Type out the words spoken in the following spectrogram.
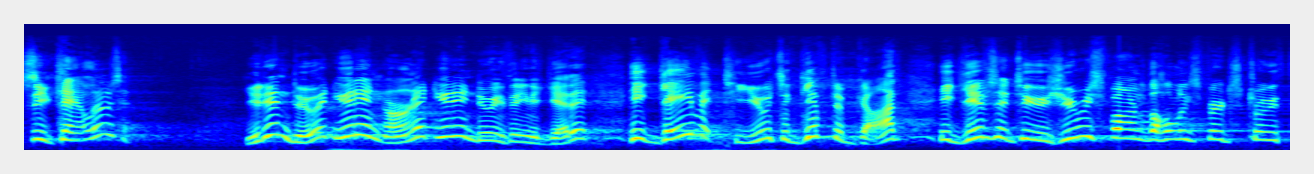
So you can't lose it. You didn't do it. You didn't earn it. You didn't do anything to get it. He gave it to you. It's a gift of God. He gives it to you as you respond to the Holy Spirit's truth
